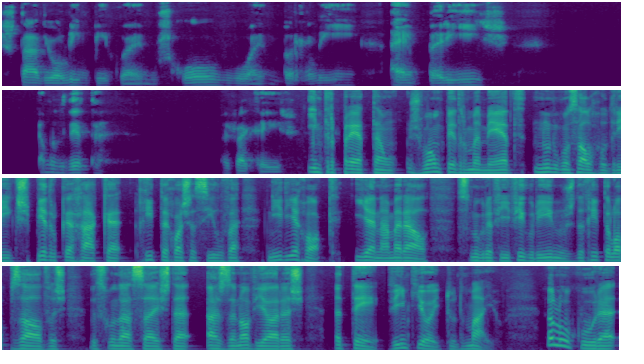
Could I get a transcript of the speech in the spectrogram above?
estádio olímpico em Moscou, em Berlim, em Paris. É uma vedeta mas vai cair. Interpretam João Pedro Mamed, Nuno Gonçalo Rodrigues, Pedro Carraca, Rita Rocha Silva, Nídia Roque e Ana Amaral. Cenografia e figurinos de Rita Lopes Alves, de segunda a sexta, às 19 horas até 28 de maio. A loucura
